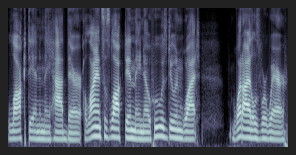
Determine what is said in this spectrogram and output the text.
locked in and they had their alliances locked in. They know who was doing what, what idols were where,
